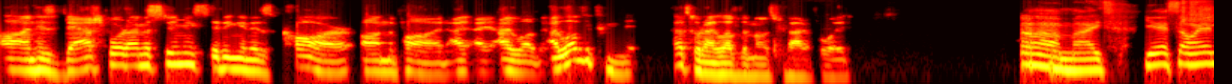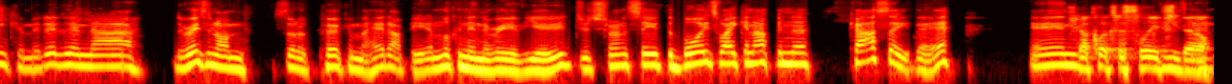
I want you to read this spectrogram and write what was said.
on his dashboard. I'm assuming sitting in his car on the pod. I I, I love it. I love the commitment. That's what I love the most about it, Boyd. Oh, mate. Yes, I am committed, and uh, the reason I'm sort of perking my head up here, I'm looking in the rear view, just trying to see if the boy's waking up in the car seat there. And Chuck looks asleep he's still. Going,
